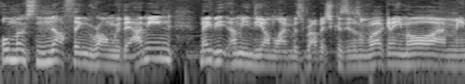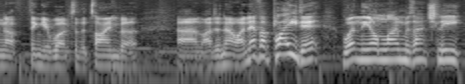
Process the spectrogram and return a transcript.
Almost nothing wrong with it. I mean, maybe, I mean, the online was rubbish because it doesn't work anymore. I mean, I think it worked at the time, but um, I don't know. I never played it when the online was actually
